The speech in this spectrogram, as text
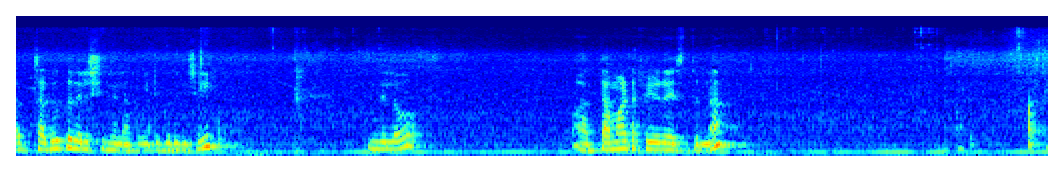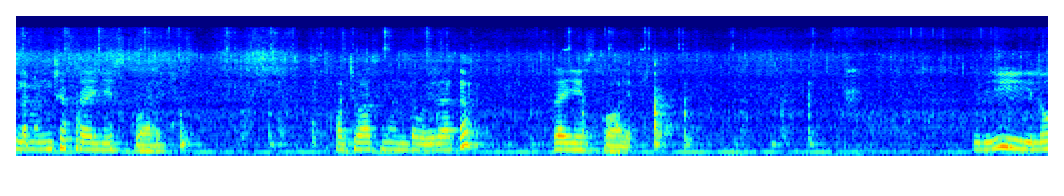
చదివితే తెలిసింది నాకు వీటి గురించి. ఇందులో టమాటా ప్యూర్ వేస్తున్నా. ఇలా మంచిగా ఫ్రై చేసుకోవాలి. పచ్చివాసన అంతా పోయేదాకా ఫ్రై చేసుకోవాలి. ఇది లో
